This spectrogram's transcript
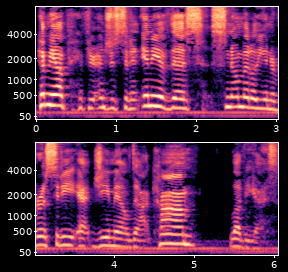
Hit me up if you're interested in any of this. Snowmetaluniversity at gmail.com. Love you guys.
